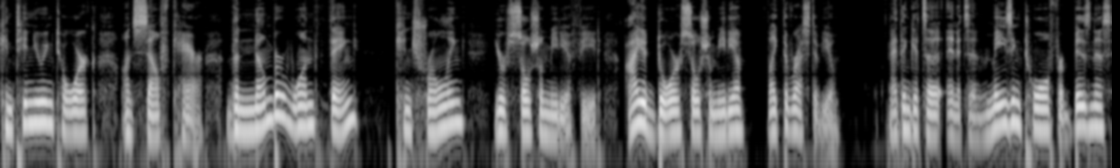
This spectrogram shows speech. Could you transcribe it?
continuing to work on self care. The number one thing controlling your social media feed. I adore social media like the rest of you. I think it's a and it's an amazing tool for business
